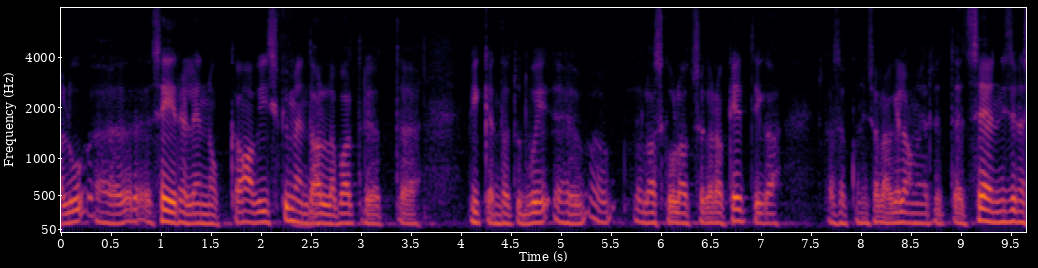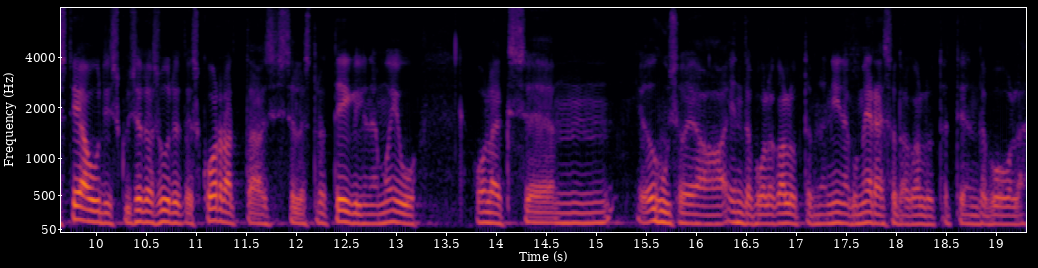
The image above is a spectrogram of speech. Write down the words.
äh, seirelennuk A viiskümmend alla Patriot äh, pikendatud või äh, laskeulatusega raketiga laseb kuni sada kilomeetrit, et see on iseenesest hea uudis, kui seda suudetaks korrata, siis selle strateegiline mõju oleks ähm, õhusõja enda poole kallutamine, nii nagu meresõda kallutati enda poole.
